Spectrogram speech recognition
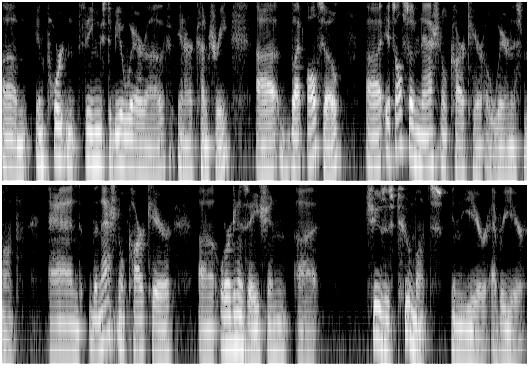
um, important things to be aware of in our country, uh, but also uh, it's also National Car Care Awareness Month, and the National Car Care uh, organization uh, chooses two months in the year every year,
